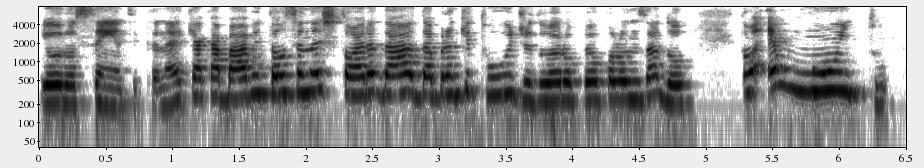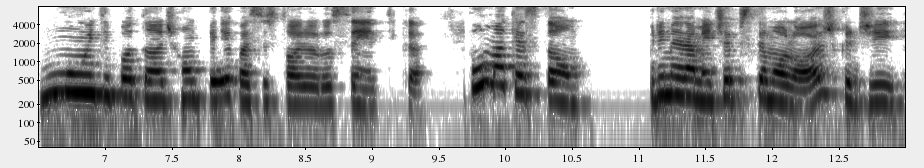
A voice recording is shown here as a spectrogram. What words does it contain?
eurocêntrica, né? Que acabava, então, sendo a história da, da branquitude, do europeu colonizador. Então, é muito, muito importante romper com essa história eurocêntrica. Por uma questão primeiramente epistemológica, de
